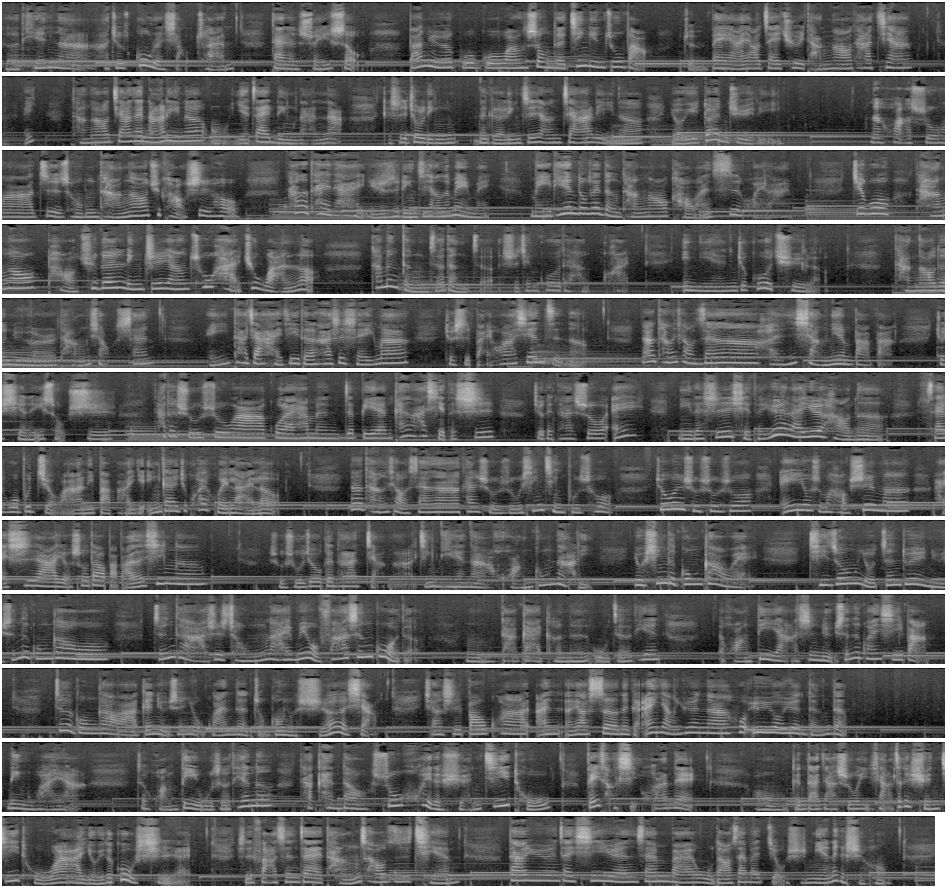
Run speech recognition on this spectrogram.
隔天呐，他就雇了小船，带了水手，把女儿国国王送的金银珠宝，准备啊要再去唐敖他家。哎，唐敖家在哪里呢？哦，也在岭南呐。可是就离那个林之阳家里呢，有一段距离。那话说啊，自从唐敖去考试后，他的太太，也就是林之阳的妹妹，每天都在等唐敖考完试回来。结果唐敖跑去跟林之阳出海去玩了。他们等着等着，时间过得很快，一年就过去了。唐敖的女儿唐小山，诶，大家还记得她是谁吗？就是百花仙子呢。那唐小山啊，很想念爸爸。就写了一首诗，他的叔叔啊过来他们这边看到他写的诗，就跟他说：“哎，你的诗写得越来越好呢，再过不久啊，你爸爸也应该就快回来了。”那唐小山啊看叔叔心情不错，就问叔叔说：“哎，有什么好事吗？还是啊有收到爸爸的信呢？”叔叔就跟他讲啊：“今天呐，皇宫那里有新的公告，哎，其中有针对女生的公告哦。”真的啊，是从来没有发生过的。嗯，大概可能武则天皇帝呀是女生的关系吧。这个公告啊，跟女生有关的总共有十二项，像是包括安呃要设那个安养院啊或育幼院等等。另外呀，这皇帝武则天呢，她看到书会的玄机图，非常喜欢呢。哦，跟大家说一下，这个玄机图啊，有一个故事，哎，是发生在唐朝之前，大约在西元三百五到三百九十年那个时候，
